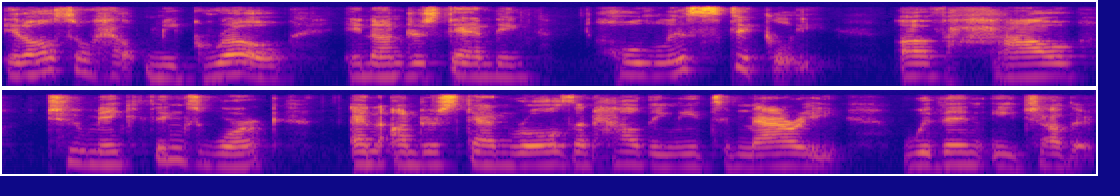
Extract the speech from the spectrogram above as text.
it also helped me grow in understanding holistically of how to make things work and understand roles and how they need to marry within each other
